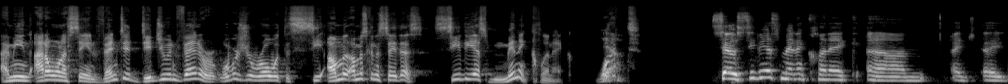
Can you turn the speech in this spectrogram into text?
i mean i don't want to say invented did you invent or what was your role with the c i'm, I'm just going to say this cvs minute clinic what So CVS Minute Clinic, um, I, I,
